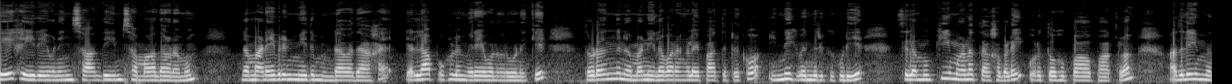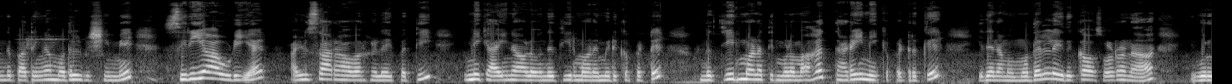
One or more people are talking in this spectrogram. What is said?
ஏக இறைவனின் சாந்தியும் சமாதானமும் நம் அனைவரின் மீதும் உண்டாவதாக எல்லா புகழும் இறைவன் ஒருவனுக்கு. தொடர்ந்து நம்ம நிலவரங்களை பார்த்துட்ருக்கோம் இன்றைக்கி வந்திருக்கக்கூடிய சில முக்கியமான தகவலை ஒரு தொகுப்பாக பார்க்கலாம். அதுலேயும் வந்து பார்த்திங்கன்னா முதல் விஷயமே சிரியாவுடைய அல்சாரா அவர்களை பற்றி இன்றைக்கி ஐநாவில் வந்து தீர்மானம் எடுக்கப்பட்டு அந்த தீர்மானத்தின் மூலமாக தடை நீக்கப்பட்டிருக்கு. இதை நம்ம முதல்ல எதுக்காக சொல்கிறோன்னா ஒரு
